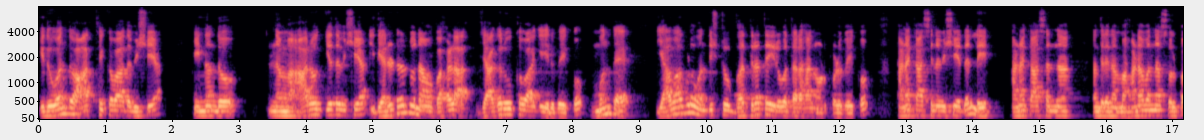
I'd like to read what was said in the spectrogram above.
ಇದು ಒಂದು ಆರ್ಥಿಕವಾದ ವಿಷಯ. ಇನ್ನೊಂದು ನಮ್ಮ ಆರೋಗ್ಯದ ವಿಷಯ. ಇದೆರಡರಲ್ಲೂ ನಾವು ಬಹಳ ಜಾಗರೂಕವಾಗಿ ಇರಬೇಕು. ಮುಂದೆ ಯಾವಾಗಲೂ ಒಂದಿಷ್ಟು ಭದ್ರತೆ ಇರುವ ತರಹ ನೋಡ್ಕೊಳ್ಬೇಕು. ಹಣಕಾಸಿನ ವಿಷಯದಲ್ಲಿ ಹಣಕಾಸನ್ನ ಅಂದ್ರೆ ನಮ್ಮ ಹಣವನ್ನ ಸ್ವಲ್ಪ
